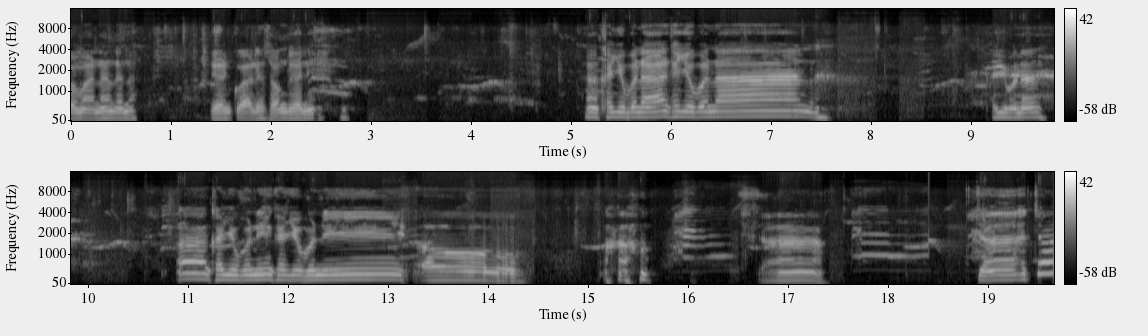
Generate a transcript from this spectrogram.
ประมาณนั้นแหล้วนะเดือนกว่าหรือสองเดือนนี้อ่าใครอยู่บ้านนั้นใครอยู่บ้านนั้นใครอยู่บ้านอ่าใครอยู่บ้านนี้ใครอยู่บ้านนี้โอ้จ้าจ้าจ้า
